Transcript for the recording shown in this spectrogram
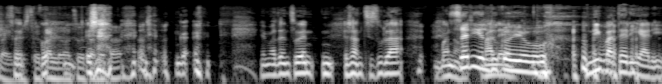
bai, beste talde batzuetan eta... Ematen zuen, esan zizula, bueno, Zeri helduko vale, diogu? nik bateriari.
